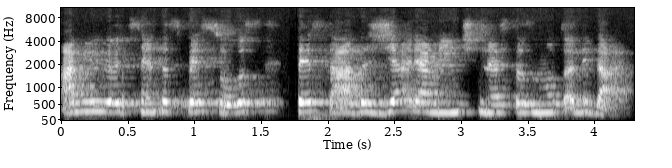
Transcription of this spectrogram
a 1.800 pessoas testadas diariamente nessas modalidades.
